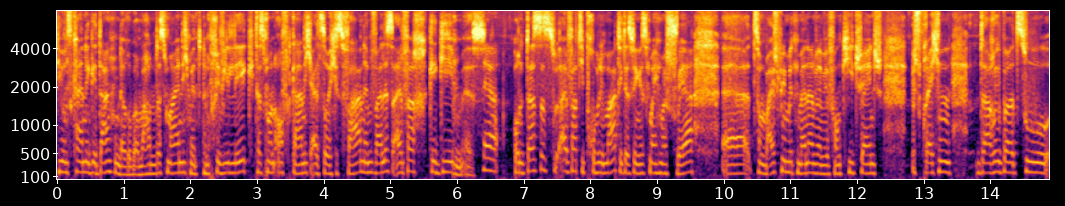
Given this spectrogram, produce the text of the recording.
die uns keine Gedanken darüber machen. Und das meine ich mit einem Privileg, das man oft gar nicht als solches wahrnimmt, weil es einfach gegeben ist. Ja. Und das ist einfach die Problematik. Deswegen ist es manchmal schwer, äh, zum Beispiel mit Männern, wenn wir von Key Change sprechen, darüber zu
